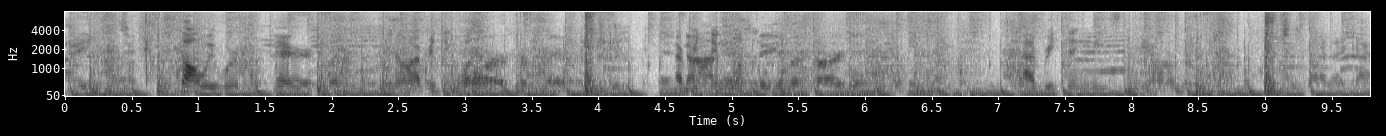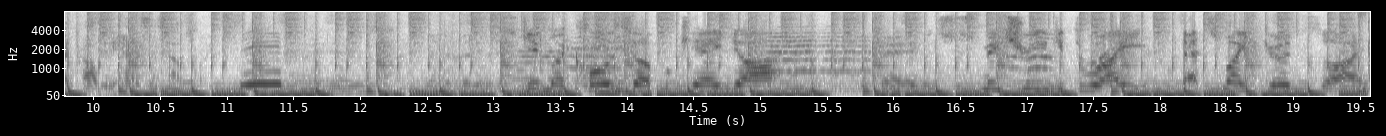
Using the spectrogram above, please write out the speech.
I thought we were prepared, but, you know, everything wasn't. More prepared. And not Everything as wasn't- big of a target. Everything needs to be armored, which is why that guy probably has his house like this. Get my close up, okay, Doc? Okay. Let's just make sure you get the right. That's my good side.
